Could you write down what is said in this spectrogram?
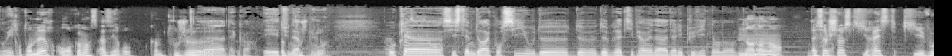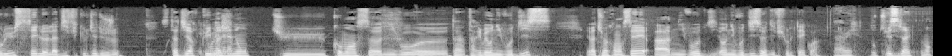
Oui. Quand on meurt, on recommence à zéro, comme tout jeu. euh, Ah, d'accord. Et tu n'as. Euh, presque aucun système de raccourci ou de de- d'upgrade qui permet d'a- d'aller plus vite, non Non, Non, non, non. La seule chose qui reste, qui évolue, c'est la difficulté du jeu. C'est-à-dire que, imaginons, tu commences au niveau, euh, t'es arrivé au niveau 10, et bah, tu vas commencer à niveau, au niveau 10 de la difficulté, quoi. Ah oui. Tout de suite, directement.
